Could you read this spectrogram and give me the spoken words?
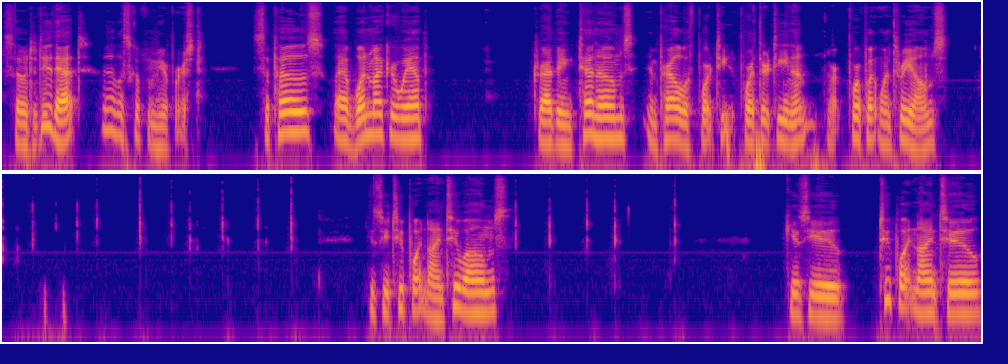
So to do that, well, let's go from here first. Suppose I have one microamp driving 10 ohms in parallel with 14, 413 or 4.13 ohms. Gives you 2.92 ohms. Gives you 2.92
